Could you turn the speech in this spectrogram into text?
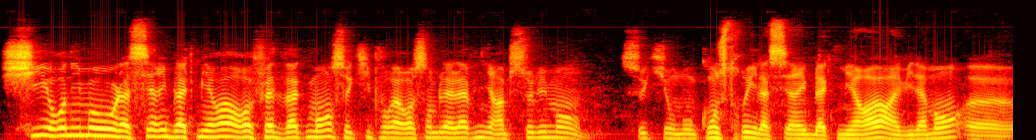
Chironimo, la série Black Mirror reflète vaguement ce qui pourrait ressembler à l'avenir, absolument. Ceux qui ont donc construit la série Black Mirror, évidemment, euh,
